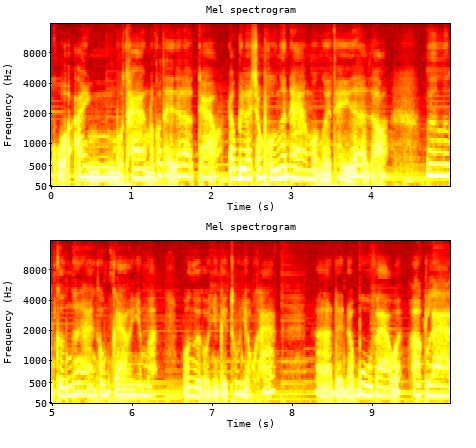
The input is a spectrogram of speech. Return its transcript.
của anh một tháng nó có thể rất là cao. Đặc biệt là trong khối ngân hàng mọi người thấy rất là rõ lương lương cứng ngân hàng không cao nhưng mà mọi người có những cái thu nhập khác à, để nó bù vào ấy. Hoặc là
